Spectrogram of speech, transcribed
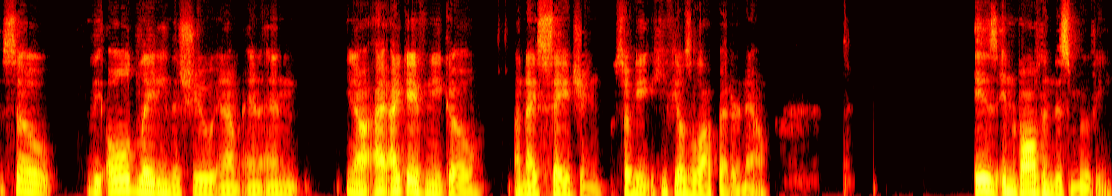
So the old lady in the shoe, and I'm, and, and, you know, I, I gave Nico a nice saging, so he, he feels a lot better now, is involved in this movie.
